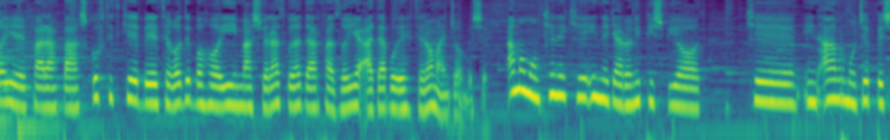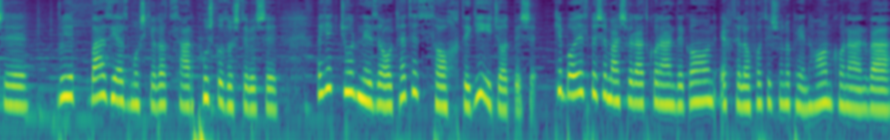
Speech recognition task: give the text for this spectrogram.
آقای فرح بخش گفتید که به اعتقاد باهایی مشورت باید در فضای ادب و احترام انجام بشه. اما ممکنه که این نگرانی پیش بیاد که این امر موجب بشه روی بعضی از مشکلات سرپوش گذاشته بشه و یک جور نزاکت ساختگی ایجاد بشه که باعث بشه مشورت کنندگان اختلافاتشون رو پنهان کنن و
